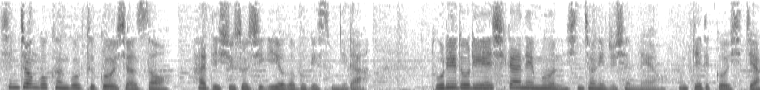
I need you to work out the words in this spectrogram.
신청곡 한 곡 듣고 오셔서 핫 이슈 소식 이어가 보겠습니다. 도리도리의 시간의 문 신청해 주셨네요. 함께 듣고 오시죠.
